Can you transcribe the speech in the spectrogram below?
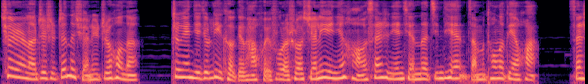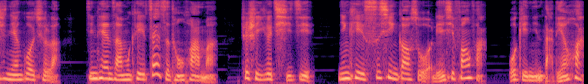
确认了这是真的旋律之后呢，郑渊洁就立刻给他回复了，说：“旋律您好，三十年前的今天咱们通了电话，三十年过去了，今天咱们可以再次通话吗？这是一个奇迹，您可以私信告诉我联系方法，我给您打电话。”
